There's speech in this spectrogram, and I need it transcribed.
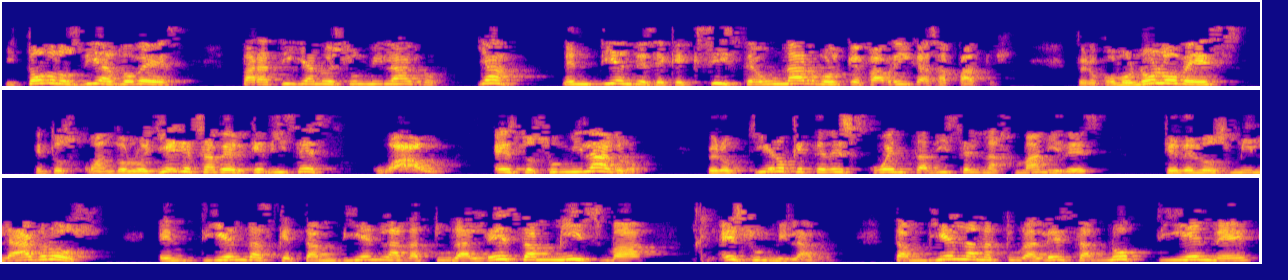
y todos los días lo ves, para ti ya no es un milagro. Ya, entiendes de que existe un árbol que fabrica zapatos. Pero como no lo ves, entonces cuando lo llegues a ver, ¿qué dices? ¡Wow! Esto es un milagro. Pero quiero que te des cuenta, dice el Nachmanides, que de los milagros entiendas que también la naturaleza misma es un milagro. También la naturaleza no tiene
